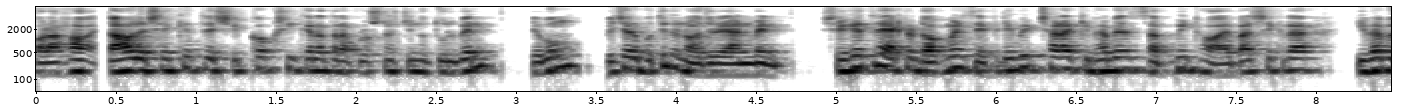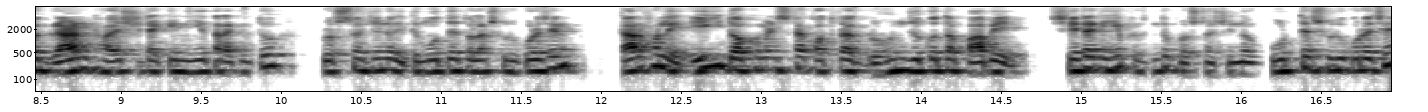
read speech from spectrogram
করা হয়, তাহলে সেক্ষেত্রে শিক্ষক শিক্ষিকারা তারা প্রশ্ন চিহ্ন তুলবেন এবং বিচারপতির নজরে আনবেন। সেক্ষেত্রে একটা ডকুমেন্টস এফিডেভিট ছাড়া কীভাবে সাবমিট হয় বা সেটা কীভাবে গ্রান্ট হয় সেটাকে নিয়ে তারা কিন্তু প্রশ্ন চিহ্ন ইতিমধ্যে তোলা শুরু করেছেন। তার ফলে এই ডকুমেন্টসটা কতটা গ্রহণযোগ্যতা পাবে সেটা নিয়ে কিন্তু প্রশ্ন চিহ্ন উঠতে শুরু করেছে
